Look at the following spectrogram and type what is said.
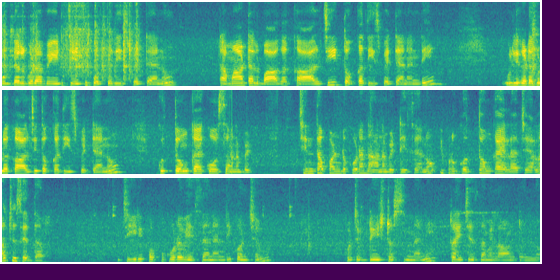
బుడ్డలు కూడా వేడి చేసి పొట్టు తీసి పెట్టాను. టమాటాలు బాగా కాల్చి తొక్క తీసి పెట్టానండి. ఉల్లిగడ్డ కూడా కాల్చి తొక్క తీసి పెట్టాను. గుత్తొంకాయ కోసం నానబెట్ చింతపండు కూడా నానబెట్టేశాను. ఇప్పుడు గుత్తొంకాయ ఎలా చేయాలో చూసేద్దాం. జీడిపప్పు కూడా వేసానండి కొంచెం. కొంచెం టేస్ట్ వస్తుందని. ట్రై చేద్దాం ఎలా ఉంటుందో.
